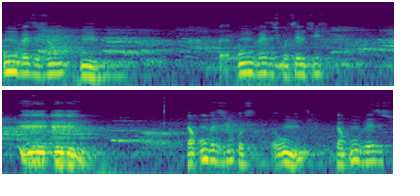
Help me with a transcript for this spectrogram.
Um vezes um um. Um vezes cosseno x então 1 vezes 1 cosseno 1 então 1 vezes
